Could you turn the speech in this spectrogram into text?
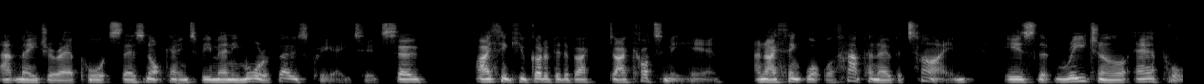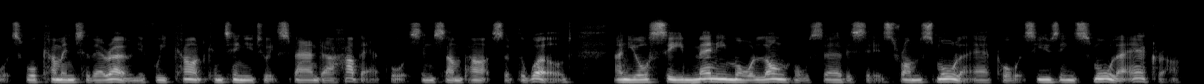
at major airports, there's not going to be many more of those created. So I think you've got a bit of a dichotomy here. And I think what will happen over time is that regional airports will come into their own if we can't continue to expand our hub airports in some parts of the world. And you'll see many more long haul services from smaller airports using smaller aircraft.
